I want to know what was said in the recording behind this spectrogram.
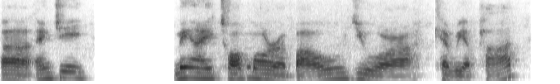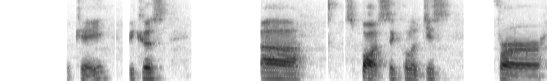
uh, Angie, may I talk more about your career path? Okay, because, uh, sports psychologist for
